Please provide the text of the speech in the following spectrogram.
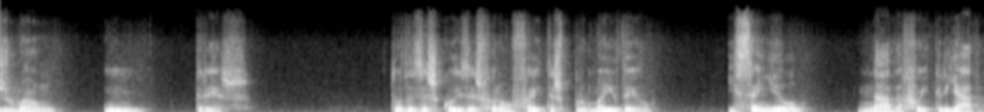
João 1, 3 Todas as coisas foram feitas por meio dele, e sem ele nada foi criado.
